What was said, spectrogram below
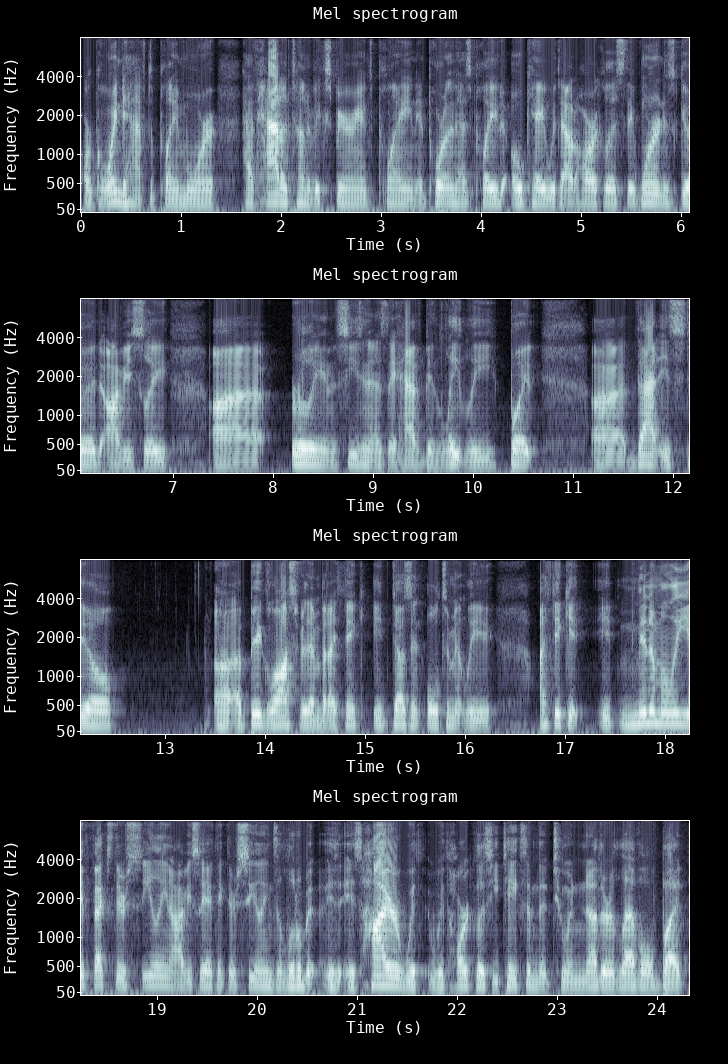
are going to have to play more have had a ton of experience playing, and Portland has played okay without Harkless. They weren't as good, obviously, uh, early in the season as they have been lately, but uh, that is still uh, a big loss for them. But I think it doesn't ultimately I think it it minimally affects their ceiling. Obviously, I think their ceiling's a little bit is, is higher with with Harkless. He takes them to, to another level, but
